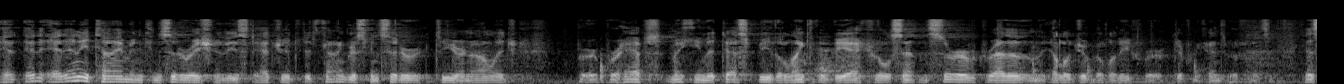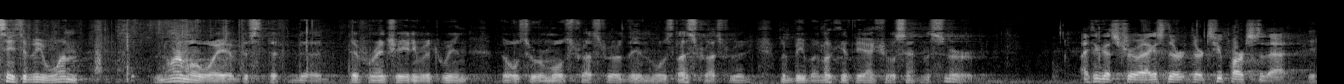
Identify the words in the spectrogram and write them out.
at, at, at, any time in consideration of these statutes, did Congress consider, to your knowledge, per, perhaps making the test be the length of the actual sentence served rather than the eligibility for different kinds of offenses? That seems to be one normal way of dis- differentiating between those who are most trustworthy and those less trustworthy would be by looking at the actual sentence served. I think that's true. I guess there, there are two parts to that. Yeah.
